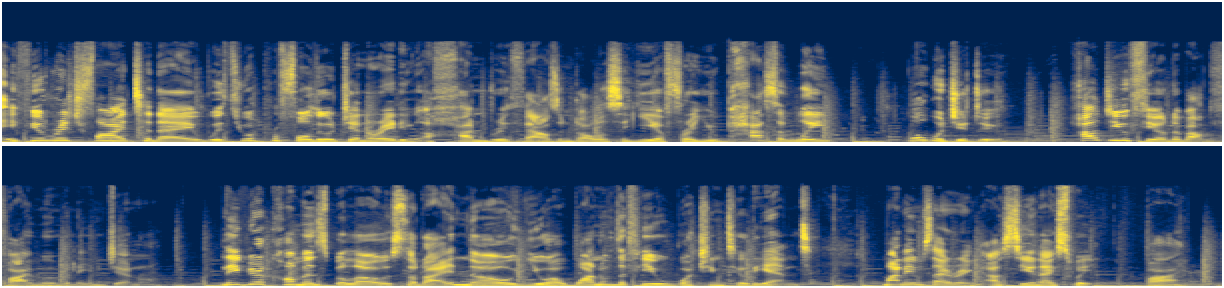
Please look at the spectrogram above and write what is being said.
If you reach FIRE today with your portfolio generating $100,000 a year for you passively, what would you do? How do you feel about the FIRE movement in general? Leave your comments below so that I know you are one of the few watching till the end. My name is Irene. I'll see you next week. Bye.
